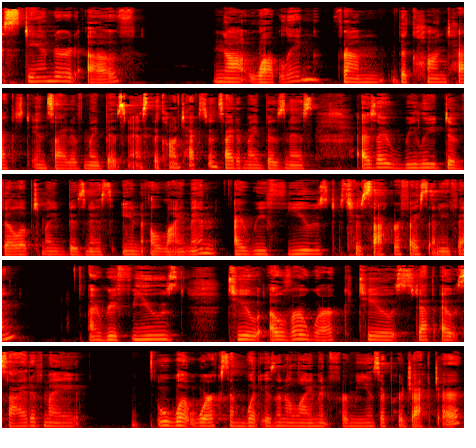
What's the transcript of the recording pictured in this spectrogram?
standard of not wobbling from the context inside of my business. The context inside of my business, as I really developed my business in alignment, I refused to sacrifice anything. I refused to overwork, to step outside of my what works and what is in alignment for me as a projector.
